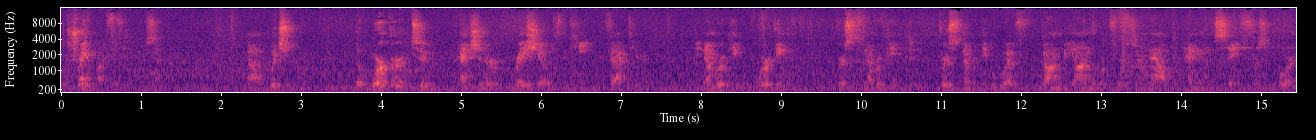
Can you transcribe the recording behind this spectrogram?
will shrink by 15%, uh, which the worker to pensioner ratio is the key fact here. The number of people working versus the number of people versus the number of people who have gone beyond the workforce are now depending on the state for support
